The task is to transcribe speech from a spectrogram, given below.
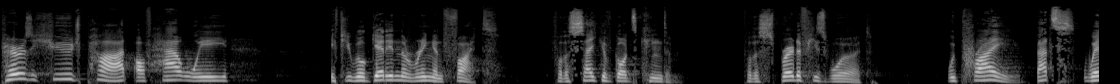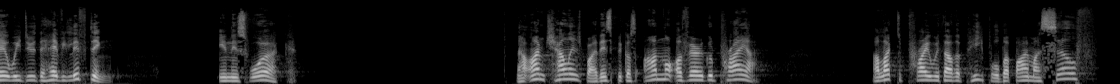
Prayer is a huge part of how we, if you will, get in the ring and fight for the sake of God's kingdom, for the spread of His word. We pray. That's where we do the heavy lifting in this work. Now, I'm challenged by this because I'm not a very good prayer. I like to pray with other people, but by myself,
